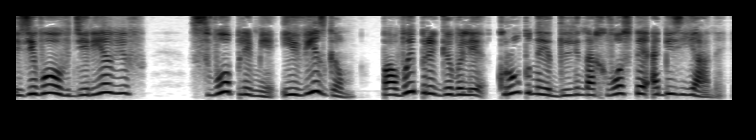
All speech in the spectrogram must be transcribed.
зевов деревьев с воплями и визгом повыпрыгивали крупные длиннохвостые обезьяны.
